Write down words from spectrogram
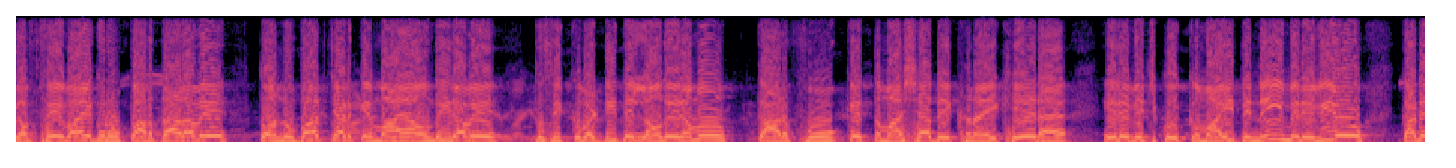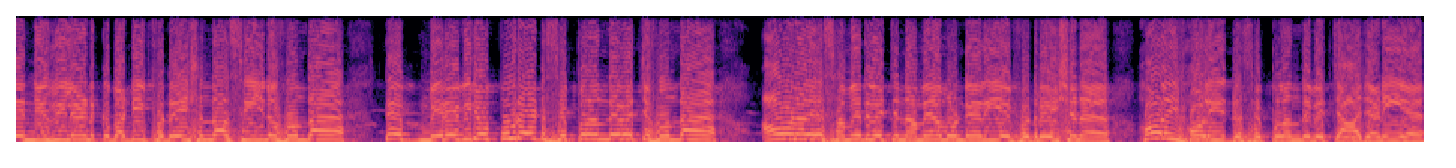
ਗੱਫੇ ਵਾਹਿਗੁਰੂ ਭਰਦਾ ਰਵੇ, ਤੁਹਾਨੂੰ ਵੱਧ ਚੜ ਕੇ ਮਾਇਆ ਆਉਂਦੀ ਰਵੇ। ਤੁਸੀਂ ਕਬੱਡੀ ਤੇ ਲਾਉਂਦੇ ਰਹੋ, ਘਰ ਫੂਕ ਕੇ ਤਮਾਸ਼ਾ ਦੇਖਣਾ ਇਹ ਖੇਡ ਹੈ। ਇਹਦੇ ਵਿੱਚ ਕੋਈ ਕਮਾਈ ਤੇ ਨਹੀਂ ਮੇਰੇ ਵੀਰੋ। ਕਦੇ ਨਿਊਜ਼ੀਲੈਂਡ ਕਬੱਡੀ ਫੈਡਰੇਸ਼ਨ ਦਾ ਸੀਜ਼ਨ ਹੁੰਦਾ ਹੈ ਤੇ ਮੇਰੇ ਵੀਰੋ ਪੂਰੇ ਡਿਸਪਲਿਨ ਦੇ ਵਿੱਚ ਹੁੰਦਾ ਹੈ। ਆਉਣ ਵਾਲੇ ਸਮੇਂ ਦੇ ਵਿੱਚ ਨਵਿਆਂ ਮੁੰਡਿਆਂ ਦੀ ਇਹ ਫੈਡਰੇਸ਼ਨ ਹੈ। ਹੌਲੀ ਹੌਲੀ ਡਿਸਪਲਿਨ ਦੇ ਵਿੱਚ ਆ ਜਾਣੀ ਹੈ।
